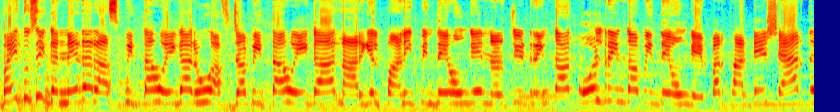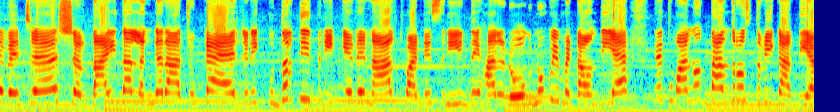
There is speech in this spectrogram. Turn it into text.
ਬਾਈ, ਤੁਸੀਂ ਗੰਨੇ ਦਾ ਰਸ ਪੀਤਾ ਹੋਵੇਗਾ ਰੂਹ ਅਫਜਾ ਪੀਤਾ ਹੋਵੇਗਾ ਨਾਰੀਅਲ ਪਾਣੀ ਪੀਂਦੇ ਹੋਵੋਗੇ એનર્ਜੀ ਡਰਿੰਕਾਂ ਕੋਲਡ ਡਰਿੰਕਾਂ ਪੀਂਦੇ ਹੋਵੋਗੇ। ਪਰ ਸਾਡੇ ਸ਼ਹਿਰ ਦੇ ਵਿੱਚ ਸ਼ਰਦਾਈ ਦਾ ਲੰਗਰ ਆ ਚੁੱਕਾ ਹੈ, ਜਿਹੜੀ ਕੁਦਰਤੀ ਤਰੀਕੇ ਦੇ ਨਾਲ ਤੁਹਾਡੇ ਸਰੀਰ ਦੇ ਹਰ ਰੋਗ ਨੂੰ ਵੀ ਮਿਟਾਉਂਦੀ ਹੈ ਤੇ ਤੁਹਾਨੂੰ ਤੰਦਰੁਸਤ ਵੀ ਕਰਦੀ ਹੈ।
